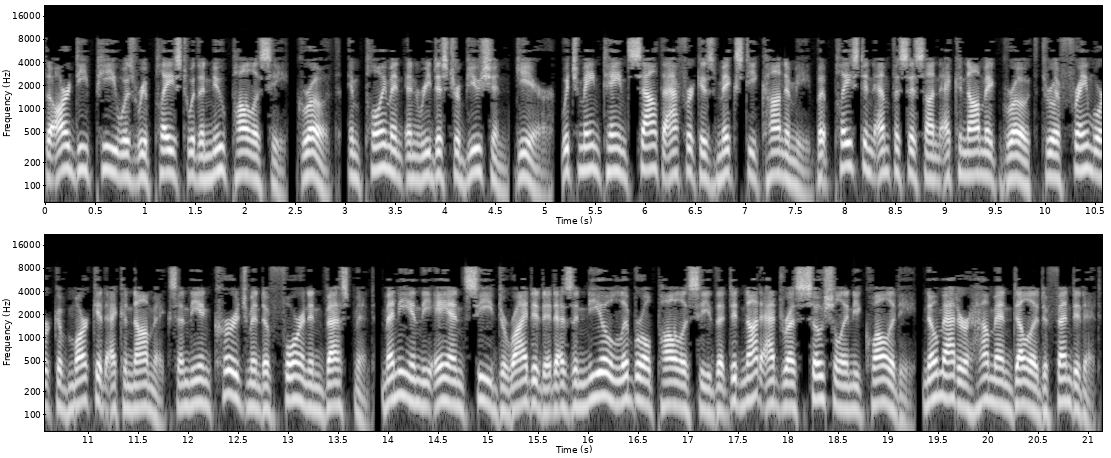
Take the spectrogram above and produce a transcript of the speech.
the RDP was replaced with a new policy, Growth, Employment and Redistribution GEAR, which maintained South Africa's mixed economy but placed an emphasis on economic growth through a framework of market economics and the encouragement of foreign investment. Many in the ANC derided it as a neo-liberal policy that did not address social inequality, no matter how Mandela defended it.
